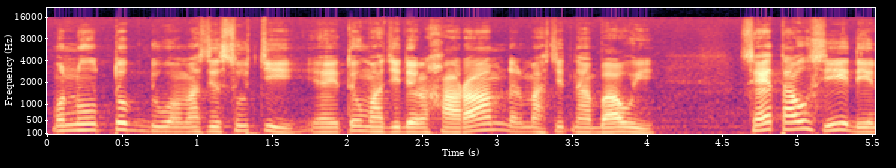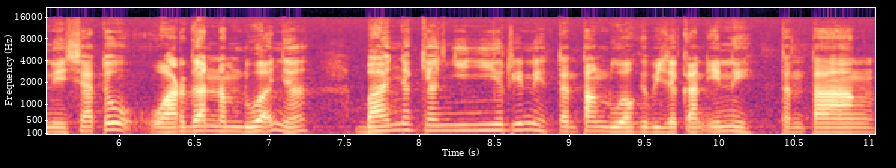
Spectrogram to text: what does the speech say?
menutup dua masjid suci yaitu Masjidil Haram dan Masjid Nabawi. Saya tahu sih di Indonesia tuh warga 62-nya banyak yang nyinyirin nih tentang dua kebijakan ini tentang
